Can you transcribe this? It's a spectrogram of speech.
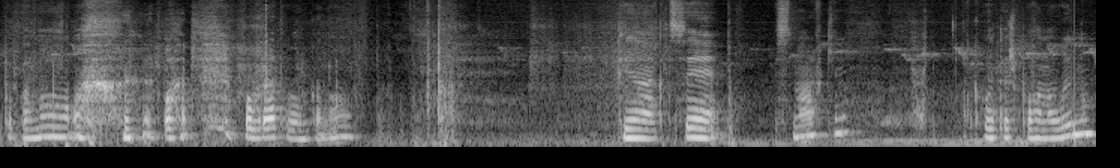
по каналу, по братовому каналу. Так, це Снавкін. Кого теж погано видно.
